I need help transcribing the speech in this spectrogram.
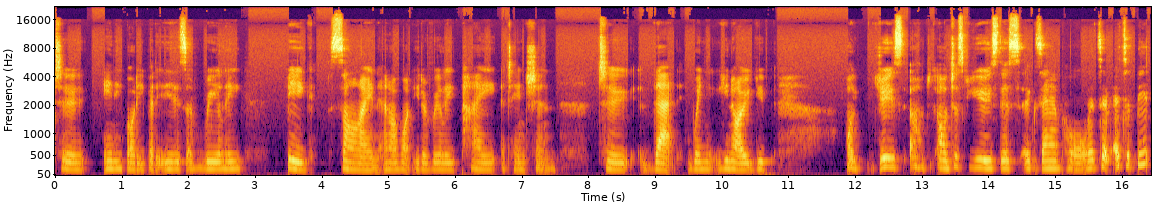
to anybody, but it is a really big sign, and I want you to really pay attention to that when you know you. I'll use. I'll, I'll just use this example. It's a. It's a bit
